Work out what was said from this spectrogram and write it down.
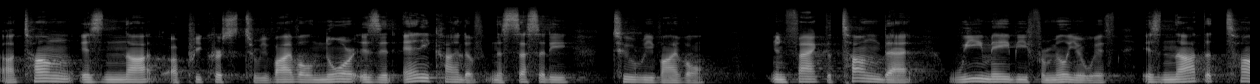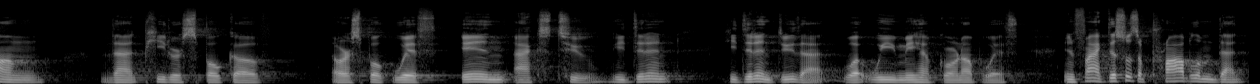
Uh, tongue is not a precursor to revival, nor is it any kind of necessity to revival. In fact, the tongue that we may be familiar with is not the tongue that Peter spoke of or spoke with in Acts 2. He didn't, he didn't do that, what we may have grown up with. In fact, this was a problem that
